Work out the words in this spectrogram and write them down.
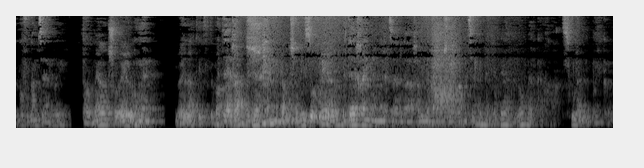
הגוף הוא גם צלם אלוהים. אתה אומר, שואל, אומר. לא ידעתי, זה דבר חדש. כמה שאני זוכר. בדרך חיים הוא אומר את זה על החביב אדם עברת בצלם. אני יודע, אני לא אומר ככה. אסור לנו דברים כאלה.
